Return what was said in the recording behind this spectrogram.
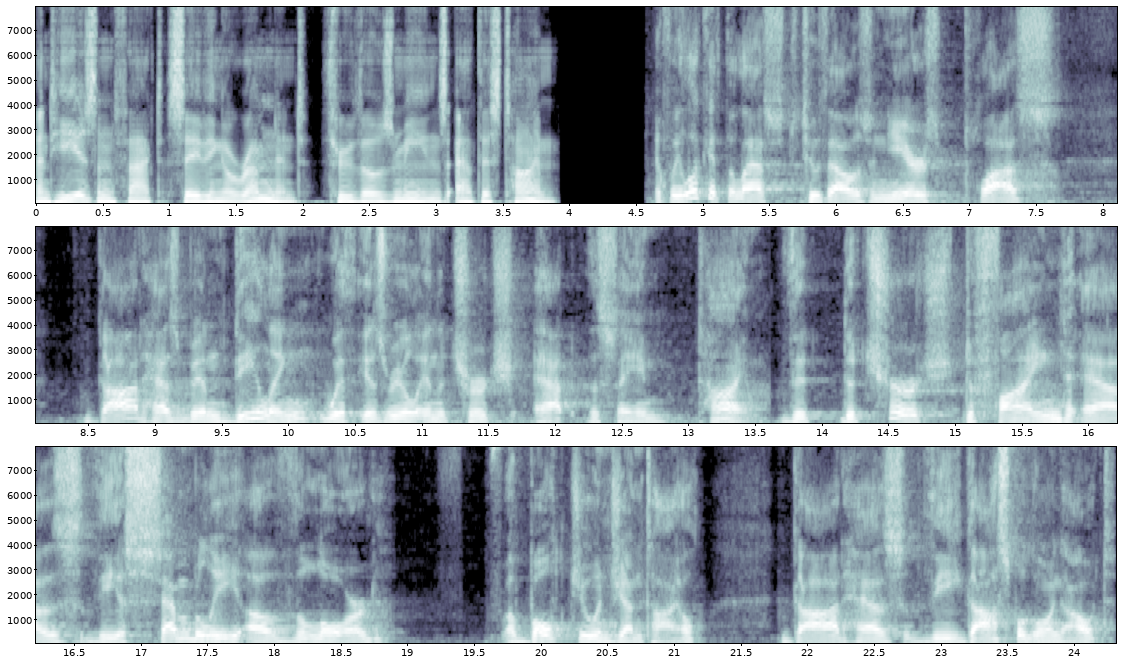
And He is in fact saving a remnant through those means at this time. If we look at the last 2,000 years plus, God has been dealing with Israel and the church at the same time. The, the church, defined as the assembly of the Lord, of both Jew and Gentile, God has the gospel going out,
